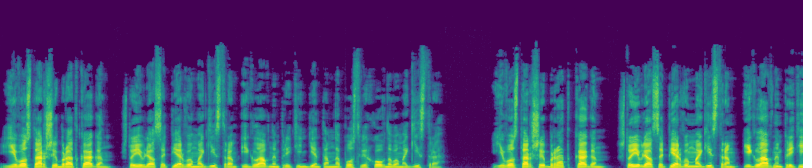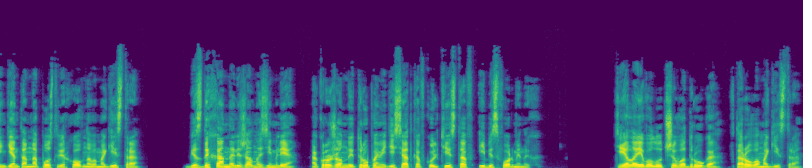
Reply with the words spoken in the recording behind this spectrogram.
Его старший брат Каган, что являлся первым магистром и главным претендентом на пост Верховного Магистра, его старший брат Каган, что являлся первым магистром и главным претендентом на пост Верховного Магистра, бездыханно лежал на земле, окруженный трупами десятков культистов и бесформенных. Тело его лучшего друга, второго магистра,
